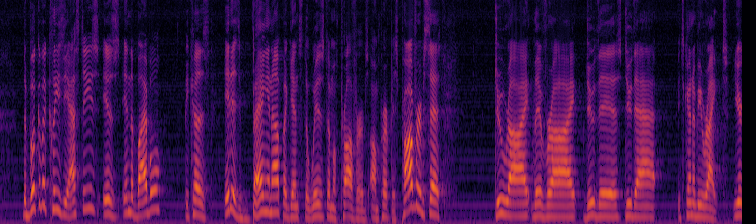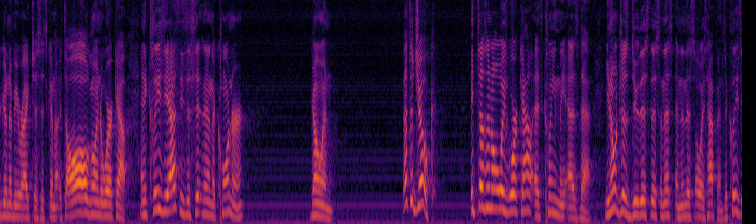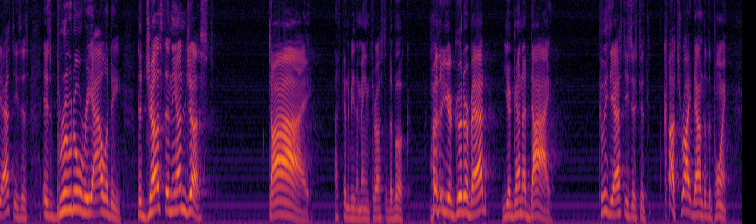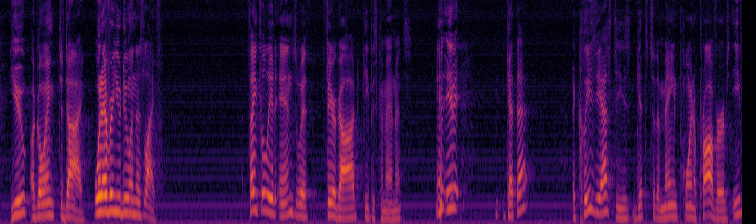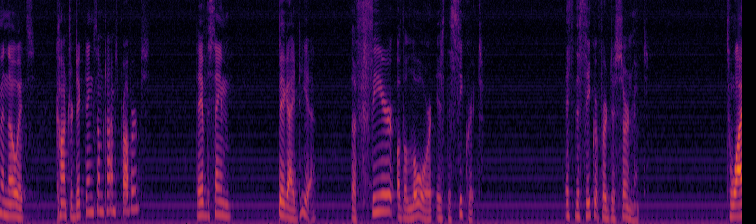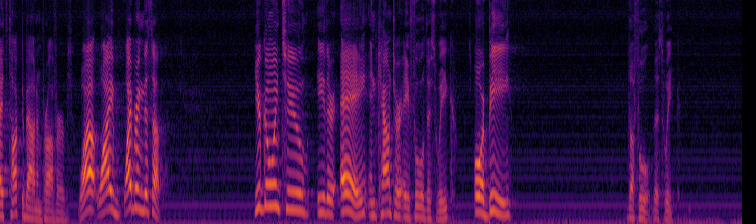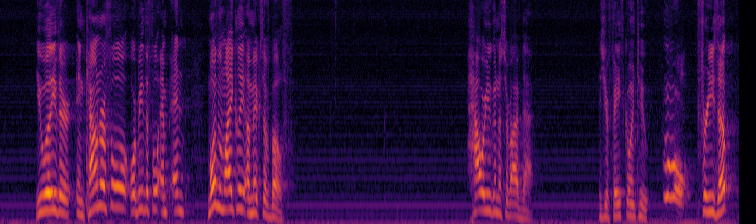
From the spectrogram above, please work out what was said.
The book of Ecclesiastes is in the Bible because it is banging up against the wisdom of Proverbs on purpose. Proverbs says, do right, live right, do this, do that. It's going to be right. You're going to be righteous. It's to it's all going to work out. And Ecclesiastes is sitting there in the corner going, that's a joke. It doesn't always work out as cleanly as that. You don't just do this, this, and this, and then this always happens. Ecclesiastes is, is brutal reality. The just and the unjust die. That's going to be the main thrust of the book. Whether you're good or bad, you're going to die. Ecclesiastes is just gets, cuts right down to the point. You are going to die, whatever you do in this life. Thankfully, it ends with fear God, keep his commandments. get that? Ecclesiastes gets to the main point of Proverbs, even though it's contradicting sometimes Proverbs. They have the same big idea. The fear of the Lord is the secret. It's the secret for discernment. It's why it's talked about in Proverbs. Why, why, why bring this up? You're going to either A, encounter a fool this week, or B, the fool this week. You will either encounter a fool or be the fool, and, and more than likely a mix of both. How are you going to survive that? Is your faith going to freeze up?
